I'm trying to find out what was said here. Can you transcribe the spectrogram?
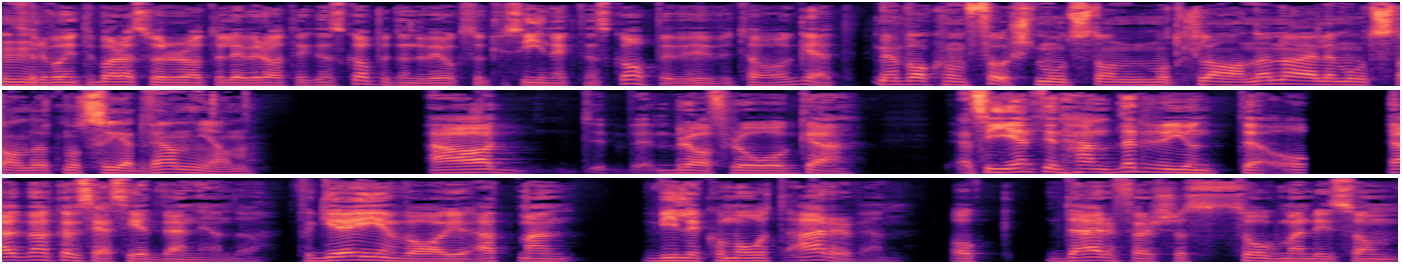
Mm. Så det var inte bara sororat och leviratäktenskap utan det var också kusinäktenskap överhuvudtaget. Men vad kom först? Motstånd mot klanerna eller motståndet mot sedvänjan? Ja, bra fråga. Alltså egentligen handlade det ju inte om, ja, man kan väl säga sedvänjan då. För grejen var ju att man ville komma åt arven. Och därför så såg man det som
